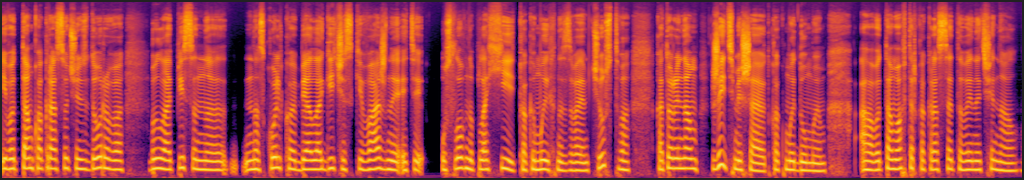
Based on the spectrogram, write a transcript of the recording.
И вот там как раз очень здорово было описано, насколько биологически важны эти условно плохие, как и мы их называем, чувства, которые нам жить мешают, как мы думаем. А вот там автор как раз с этого и начинал,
